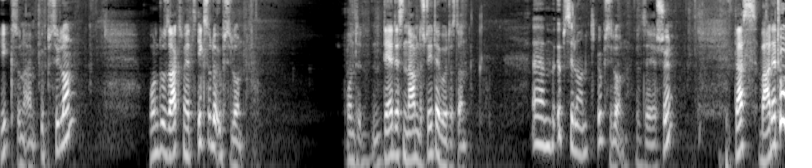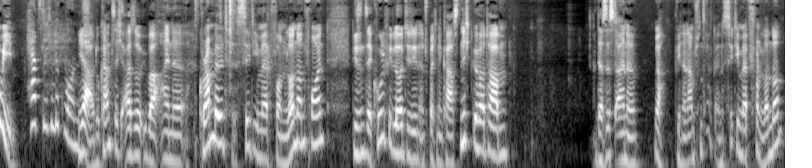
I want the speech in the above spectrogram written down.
X und einem Y. Und du sagst mir jetzt X oder Y. Und der, dessen Namen das steht, der wird es dann. Ähm, y. Y. Sehr schön. Das war der Tobi. Herzlichen Glückwunsch. Ja, du kannst dich also über eine Crumbled City Map von London freuen. Die sind sehr cool für die Leute, die den entsprechenden Cast nicht gehört haben. Das ist eine, ja, wie der Name schon sagt, eine City Map von London,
